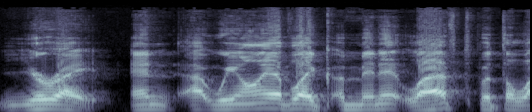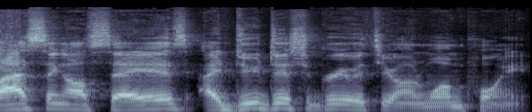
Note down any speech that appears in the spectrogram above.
You're right. And uh, we only have like a minute left, but the last thing I'll say is I do disagree with you on one point.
